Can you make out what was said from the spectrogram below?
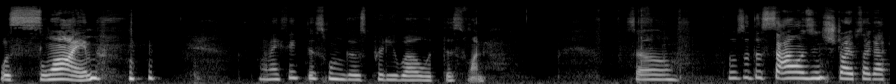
was slime. and I think this one goes pretty well with this one. So those are the solids and stripes I got.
